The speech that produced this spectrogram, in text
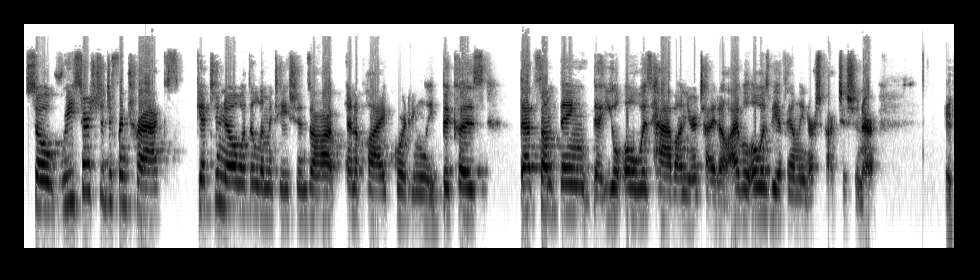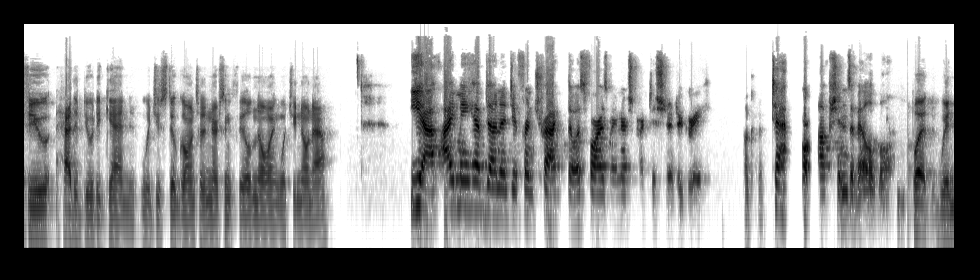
So research the different tracks, get to know what the limitations are, and apply accordingly because that's something that you'll always have on your title. I will always be a family nurse practitioner. If you had to do it again, would you still go into the nursing field knowing what you know now? Yeah, I may have done a different track though, as far as my nurse practitioner degree. Okay. To have more options available. But when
